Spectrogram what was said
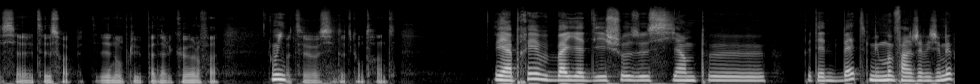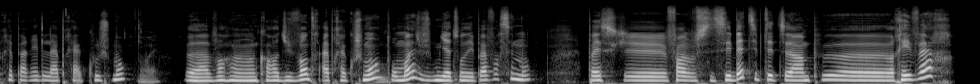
si elle allaitait, ça aurait peut-être non plus pas d'alcool. Enfin, Oui. ça aurait été aussi d'autres contraintes. Et après, bah, il y a des choses aussi un peu peut-être bêtes, mais moi, enfin, j'avais jamais préparé de l'après-accouchement. Ouais. Euh, avoir un corps du ventre après accouchement, pour moi, je m'y attendais pas forcément. Parce que, enfin, c'est bête, c'est peut-être un peu euh, rêveur,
